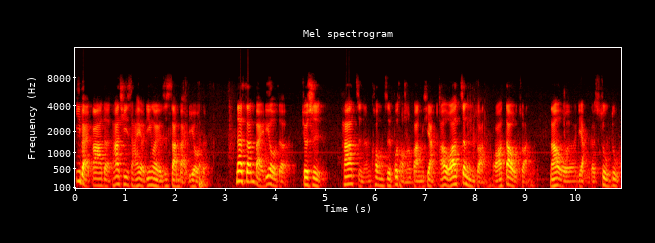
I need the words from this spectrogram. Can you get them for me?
一百八的，它其实还有另外一个是三百六的。那三百六的，就是它只能控制不同的方向，而我要正转，我要倒转，然后我两个速度，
